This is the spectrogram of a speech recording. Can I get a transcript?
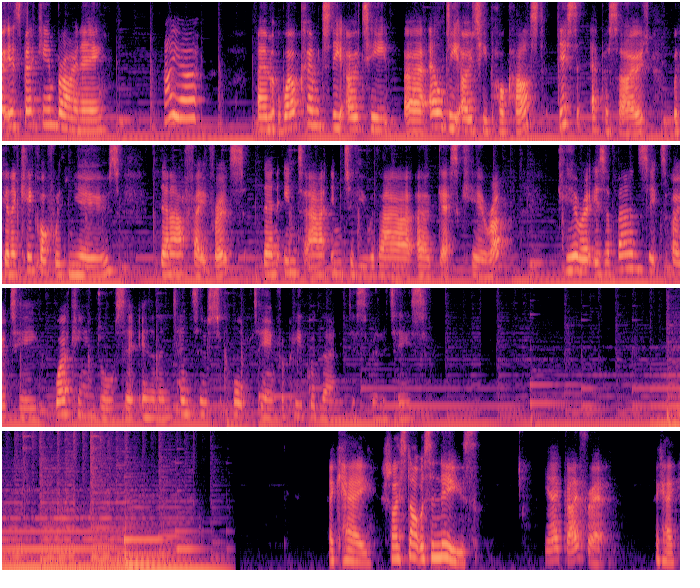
it's Becky and Bryony. Hiya. Um, welcome to the OT uh, LDOT podcast. This episode, we're going to kick off with news, then our favourites, then into our interview with our uh, guest Kira. Kira is a Band 6 OT working in Dorset in an intensive support team for people with learning disabilities. Okay, shall I start with some news? Yeah, go for it. Okay.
